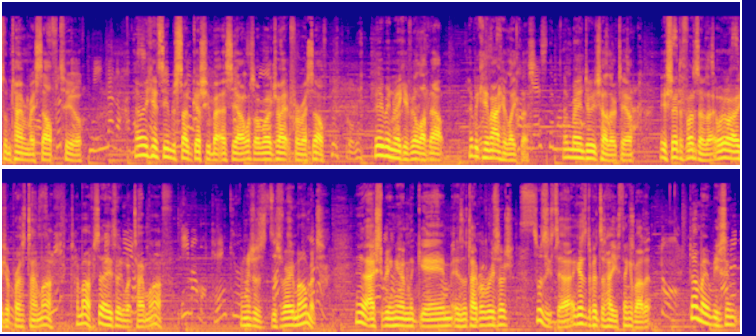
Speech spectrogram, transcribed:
some time for myself, too. I can't seem to stop gushing about SAO, so I want to try it for myself. Maybe to make you feel left out. Maybe we came out here like this. And ran into each other, too. You start the fun stuff. That. What was your present time off? Time off? Say anything about time off. It's just this very moment. Yeah, actually being here in the game is a type of research. So you say I guess it depends on how you think about it. Don't make me seem.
